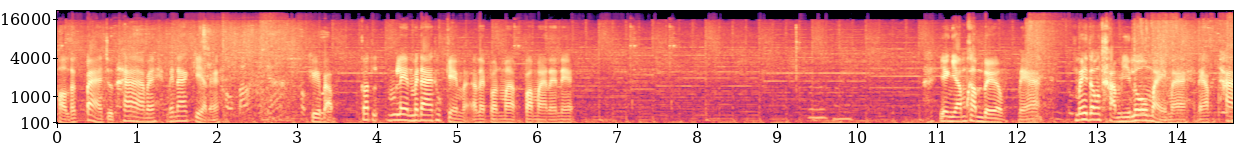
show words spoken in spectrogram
ขอสักแปดจุดห้าไปไม่น่าเกลียดนะ คือแบบก็เล่นไม่ได้ทุกเกมอะอะไรประมาณประมาณนั้นเนี่ยยังย้ำคำเดิมนะฮะ ไม่ต้องทำฮีโร่ใหม่มานะครับ ถ้า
